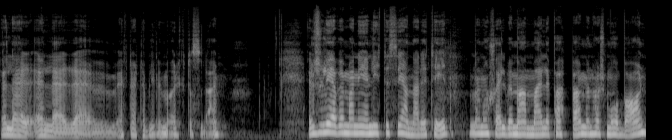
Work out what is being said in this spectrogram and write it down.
Eller, eller eh, efter att det har blivit mörkt och sådär. Eller så lever man i en lite senare tid när man själv är mamma eller pappa, man har små barn.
